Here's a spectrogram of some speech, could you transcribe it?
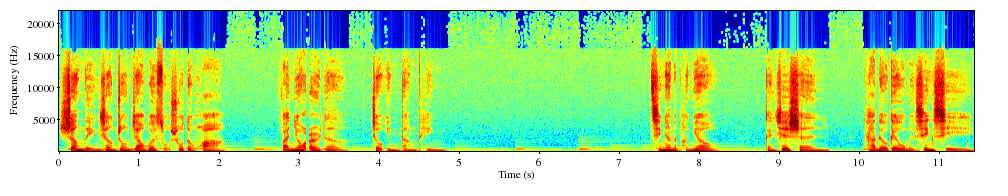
圣灵向众教会所说的话，凡有耳的就应当听。亲爱的朋友，感谢神，他留给我们信息，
